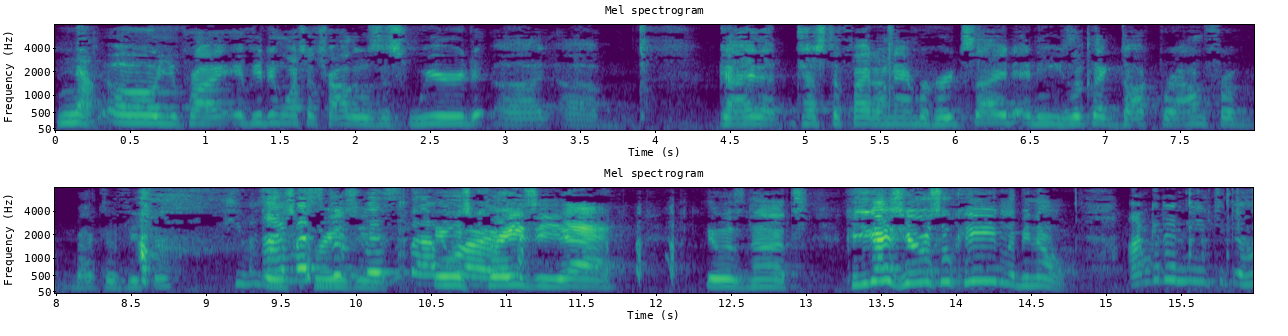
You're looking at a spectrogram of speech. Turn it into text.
No. Oh, you probably, if you didn't watch the trial, there was this weird uh, uh, guy that testified on Amber Heard's side, and he looked like Doc Brown from Back to the Future. He was, It I was must crazy. missed that it was crazy, yeah. It was nuts. Could you guys hear us okay? Let me know. I'm gonna need to go.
